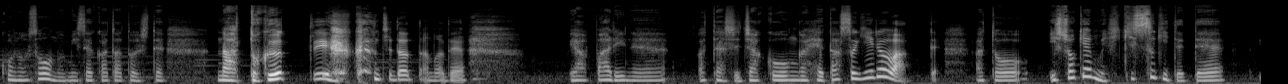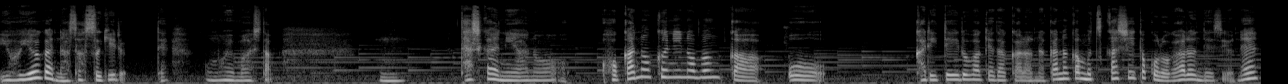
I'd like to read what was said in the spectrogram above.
この層の見せ方として納得っていう感じだったのでやっぱりね私弱音が下手すぎるわってあと一生懸命弾きすぎてて余裕がなさすぎるって思いました。うん、確かにあの他の国の文化を借りているわけだからなかなか難しいところがあるんですよね。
